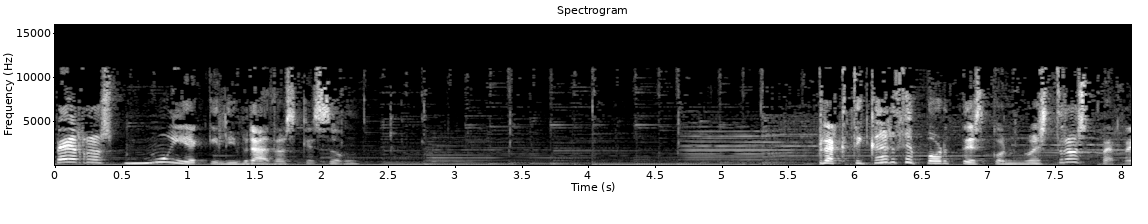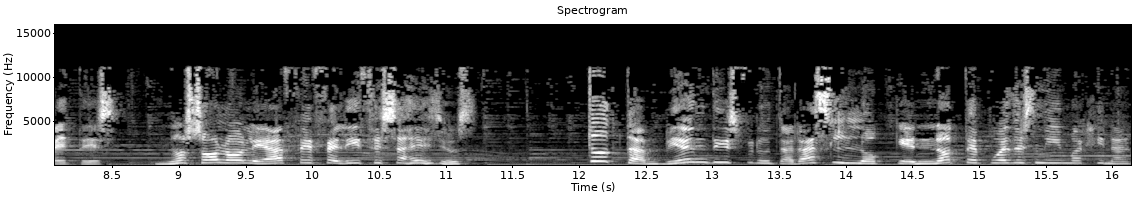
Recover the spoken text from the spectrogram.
perros muy equilibrados que son. Practicar deportes con nuestros perretes no solo le hace felices a ellos, tú también disfrutarás lo que no te puedes ni imaginar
